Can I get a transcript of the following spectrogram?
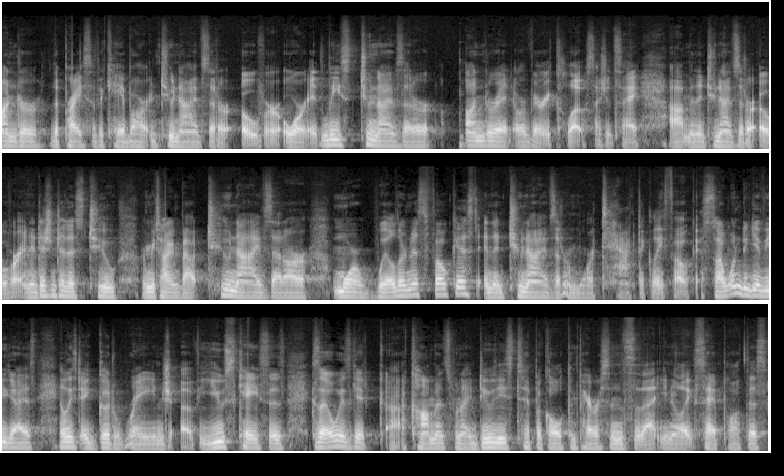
under the price of a Ka-Bar and two knives that are over, or at least two knives that are under it or very close, I should say, um, and then two knives that are over. In addition to this two, we're gonna be talking about two knives that are more wilderness focused and then two knives that are more tactically focused. So I wanted to give you guys at least a good range of use cases because I always get uh, comments when I do these typical comparisons so that, you know, like say I pull out this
